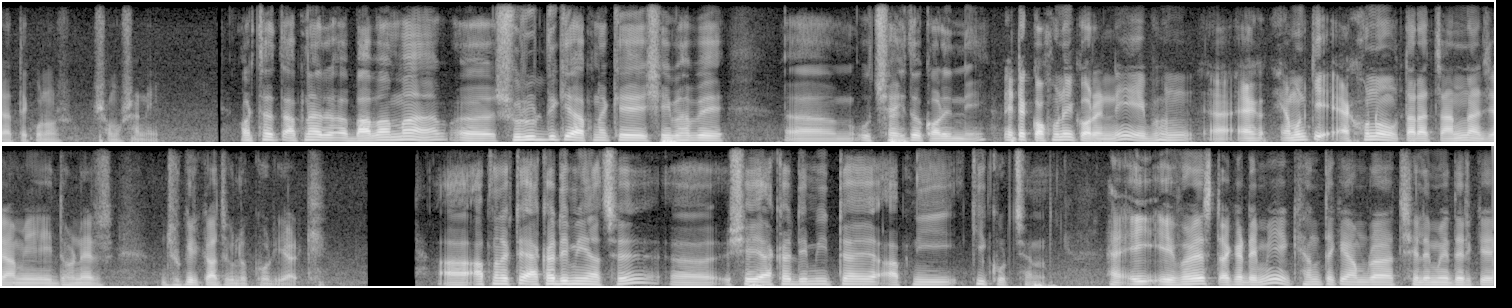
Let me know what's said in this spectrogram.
তাতে কোনো সমস্যা নেই। অর্থাৎ আপনার বাবা মা শুরুর দিকে আপনাকে সেইভাবে উৎসাহিত করেননি? এটা কখনোই করেননি। এবং এমনকি এখনও তারা চান না যে আমি এই ধরনের ঝুঁকির কাজগুলো করি আর কি। আপনার একটা একাডেমি আছে সেই একাডেমিটায় আপনি কি করছেন? হ্যাঁ এই এভারেস্ট একাডেমি এখান থেকে আমরা ছেলে মেয়েদেরকে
